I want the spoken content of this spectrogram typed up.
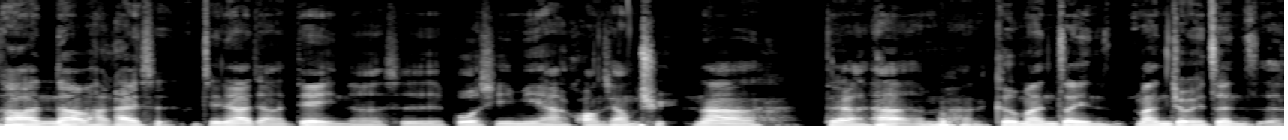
好，那他开始。今天要讲的电影呢是《波西米亚狂想曲》。那对了，他隔蛮阵蛮久一阵子，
